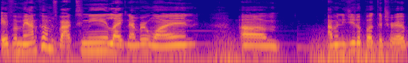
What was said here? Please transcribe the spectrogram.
if a man comes back to me, like, number one, um, I'm gonna need you to book a trip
